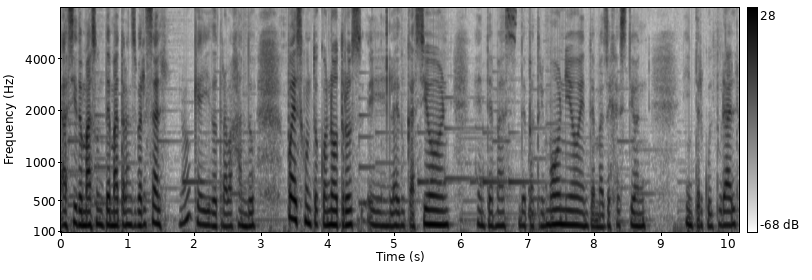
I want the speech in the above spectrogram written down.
ha sido más un tema transversal, ¿no? que he ido trabajando pues junto con otros en la educación, en temas de patrimonio, en temas de gestión intercultural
